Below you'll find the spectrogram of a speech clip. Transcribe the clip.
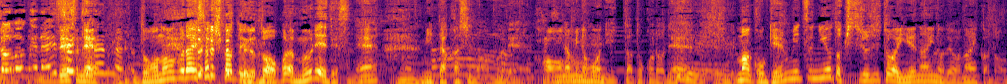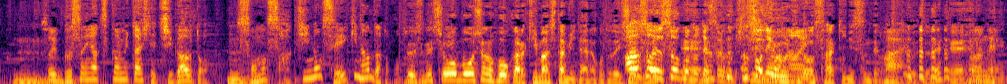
どのぐらい先なね。どのぐらい先かというと これは群れですね、うん、三鷹市の群れ。南の方に行ったところで、えー、まあこう厳密に言うと吉祥寺とは言えないのではないかと、うん、そういう無粋なツッコミに対して違うと、うん、その先の聖域なんだと。そうですね消防署の方から来ましたみたいなことで一緒です、ね、あそうです。そういうことです、えー、吉祥寺の先に住んでますってことですね、はい。えー、ね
